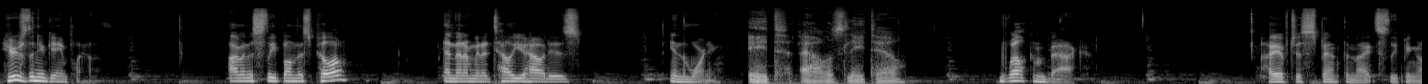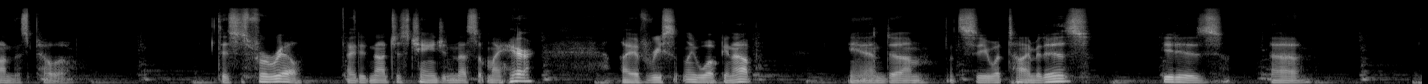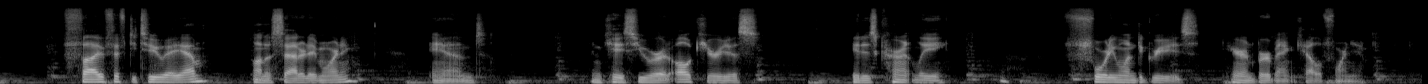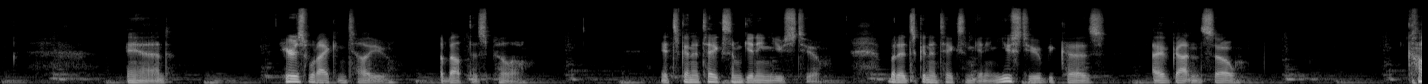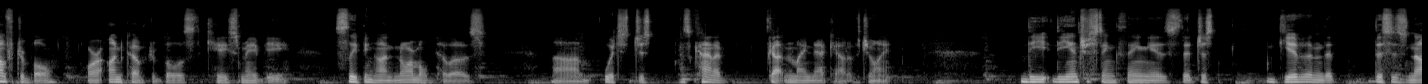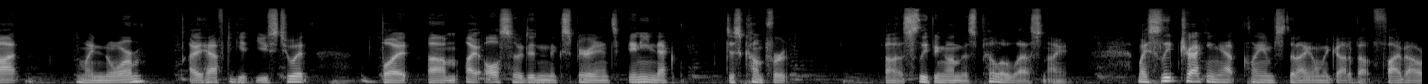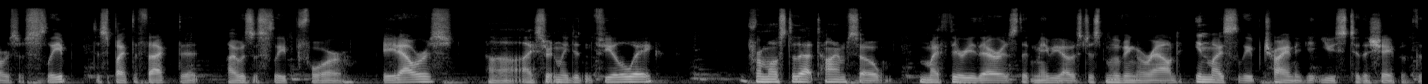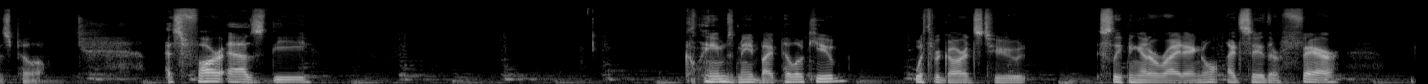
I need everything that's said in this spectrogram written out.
Here's the new game plan. I'm going to sleep on this pillow, and then I'm going to tell you how it is in the morning. Eight hours later. Welcome back. I have just spent the night sleeping on this pillow. This is for real. I did not just change and mess up my hair. I have recently woken up, and um, let's see what time it is. It is uh, 5:52 a.m. on a Saturday morning, and in case you are at all curious, it is currently 41 degrees here in Burbank, California. And here's what I can tell you about this pillow. It's going to take some getting used to, but it's going to take some getting used to because I've gotten so comfortable or uncomfortable, as the case may be, sleeping on normal pillows, um, which just has kind of gotten my neck out of joint. The the interesting thing is that just given that this is not my norm, I have to get used to it. But um, I also didn't experience any neck discomfort uh, sleeping on this pillow last night. My sleep tracking app claims that I only got about five hours of sleep, despite the fact that I was asleep for eight hours. Uh, I certainly didn't feel awake for most of that time, so my theory there is that maybe I was just moving around in my sleep trying to get used to the shape of this pillow. As far as the claims made by PillowCube with regards to sleeping at a right angle, I'd say they're fair.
